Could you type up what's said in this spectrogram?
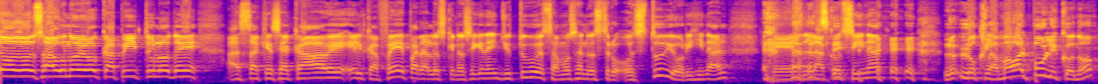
todos a un nuevo capítulo de Hasta que se acabe el café. Para los que nos siguen en YouTube, estamos en nuestro estudio original, que es la Sí. cocina. Lo, lo clamaba al público, ¿no?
